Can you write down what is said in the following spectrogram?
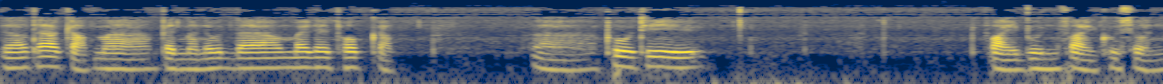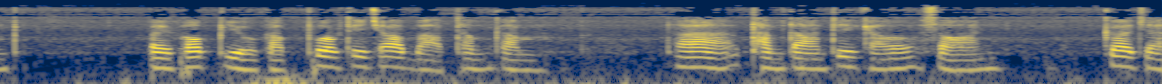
แล้วถ้ากลับมาเป็นมนุษย์แล้วไม่ได้พบกับผู้ที่ฝ่ายบุญฝ่ายกุศล ไปพบอยู่กับพวกที่ชอบบาปทำกรรม ถ้าทำตามที่เขาสอน ก็จะ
